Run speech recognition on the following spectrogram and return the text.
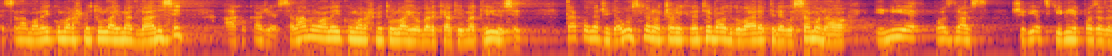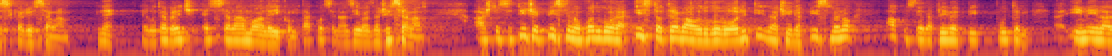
assalamu alaikum wa rahmetullahi ima 20, a ako kaže assalamu alaikum wa rahmetullahi wa barakatuh ima 30. Tako znači da usmeno čovjek ne treba odgovarati nego samo na i nije pozdrav šerijatski nije pozdrav da se kaže selam. Ne, nego treba reći Esselamu alaikum, tako se naziva, znači selam. A što se tiče pismenog odgovora, isto treba odgovoriti, znači da pismeno, ako se, na primjer, putem e, e-maila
